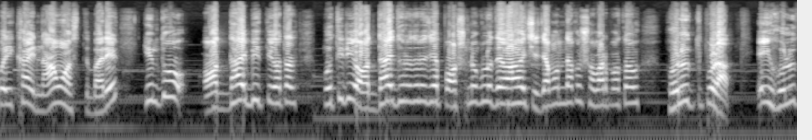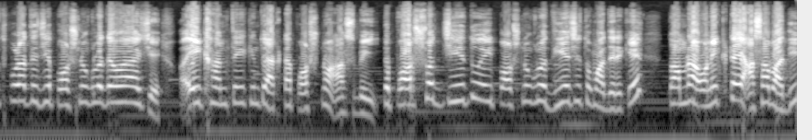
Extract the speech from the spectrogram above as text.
পরীক্ষায় নাও আসতে পারে, কিন্তু অধ্যায় ভিত্তিক অর্থাৎ প্রতিটি অধ্যায় ধরে ধরে যে প্রশ্নগুলো দেওয়া হয়েছে, যেমন দেখো সবার প্রথম হলুদ পোড়া, এই হলুদ পোড়াতে যে প্রশ্নগুলো দেওয়া হয়েছে, এইখান থেকে কিন্তু একটা প্রশ্ন আসবেই। তো পর্ষদ যেহেতু এই প্রশ্নগুলো দিয়েছে তোমাদেরকে, তো আমরা অনেকটাই আশাবাদী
